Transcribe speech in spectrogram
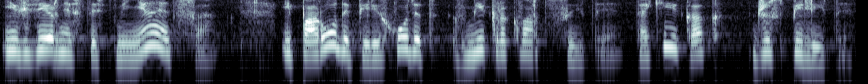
Их зернистость меняется, и породы переходят в микрокварциты, такие как джаспелиты,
